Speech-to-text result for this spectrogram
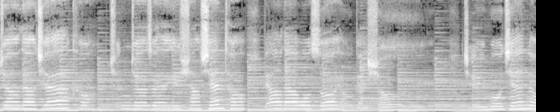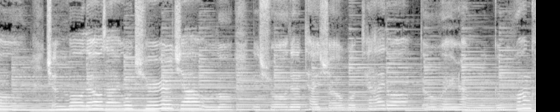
找到借口，趁着醉意上心头，表达我所有感受。寂寞渐浓，沉默留在无耻角落。你说的太少或太多，都会让人更惶恐。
